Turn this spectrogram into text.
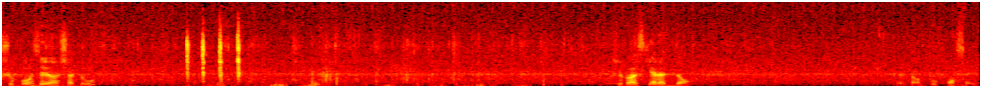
je sais pas, c'est un château. Je sais pas ce qu'il y a là-dedans. Attends, pour français.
